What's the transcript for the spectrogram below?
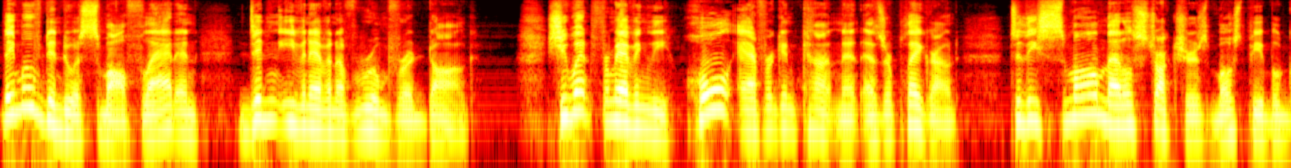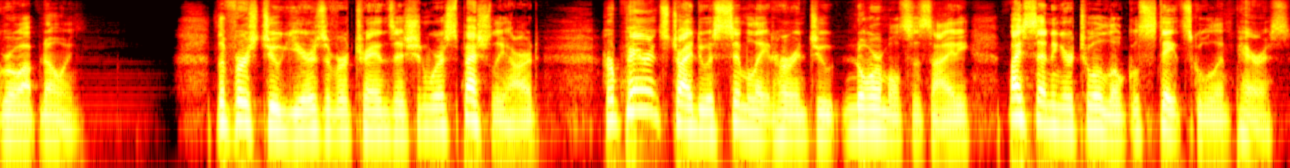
They moved into a small flat and didn't even have enough room for a dog. She went from having the whole African continent as her playground to these small metal structures most people grow up knowing. The first two years of her transition were especially hard. Her parents tried to assimilate her into normal society by sending her to a local state school in Paris.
